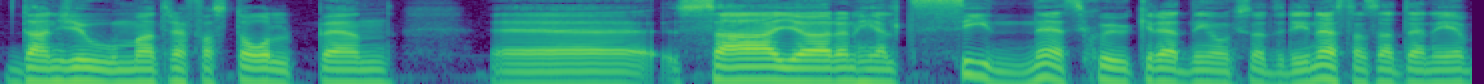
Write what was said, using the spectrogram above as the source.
Danjuma träffar stolpen. Eh, Sa gör en helt sinnessjuk räddning också. Det är nästan så att den är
